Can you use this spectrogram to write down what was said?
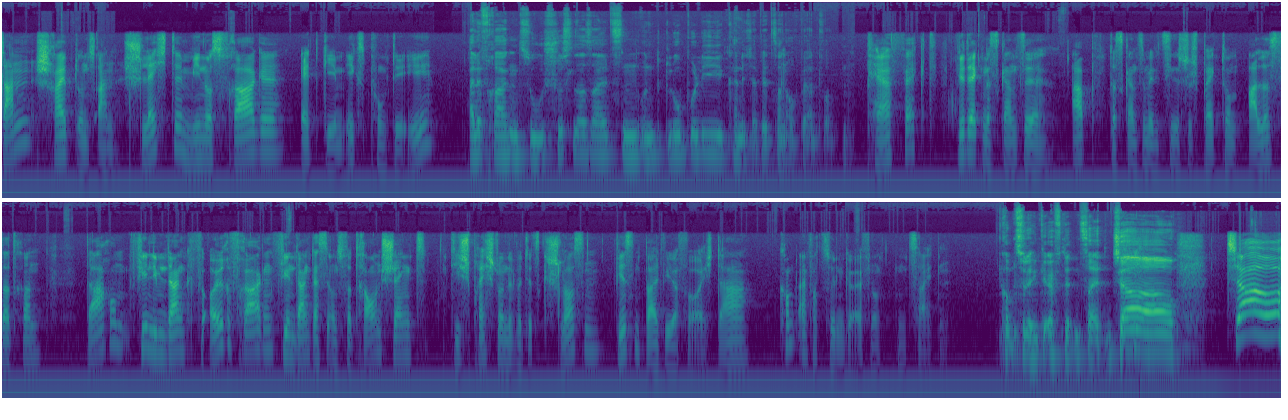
dann schreibt uns an schlechte-frage.gmx.de. Alle Fragen zu Schüsslersalzen und Globuli kann ich ab jetzt dann auch beantworten. Perfekt. Wir decken das Ganze ab, das ganze medizinische Spektrum, alles da dran. Darum vielen lieben Dank für eure Fragen. Vielen Dank, dass ihr uns Vertrauen schenkt. Die Sprechstunde wird jetzt geschlossen. Wir sind bald wieder für euch da. Kommt einfach zu den geöffneten Zeiten. Kommt zu den geöffneten Zeiten. Ciao! Ciao!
